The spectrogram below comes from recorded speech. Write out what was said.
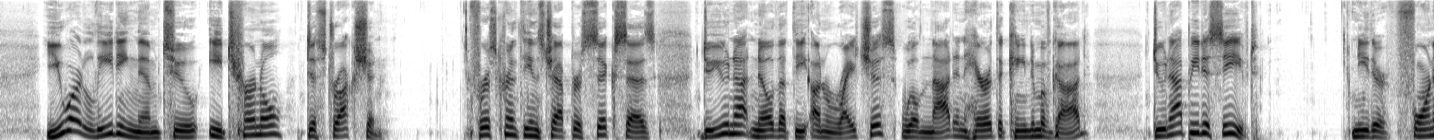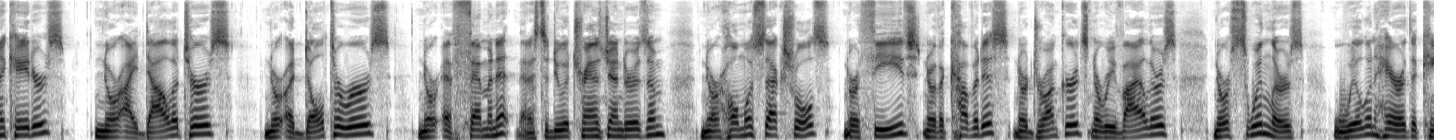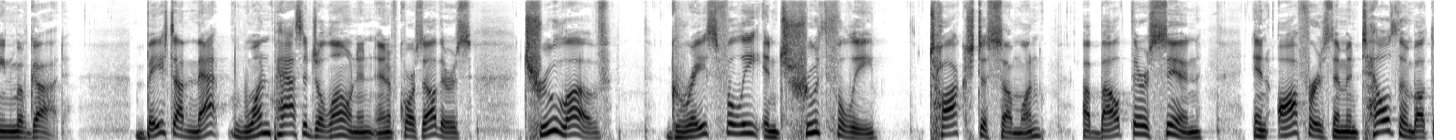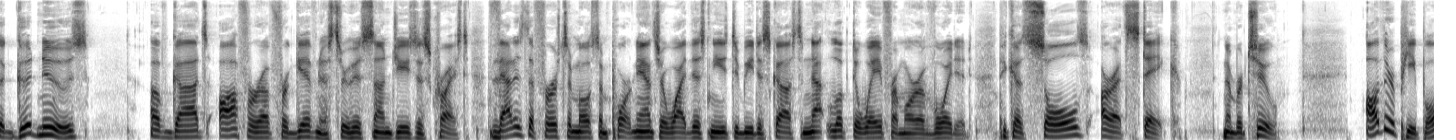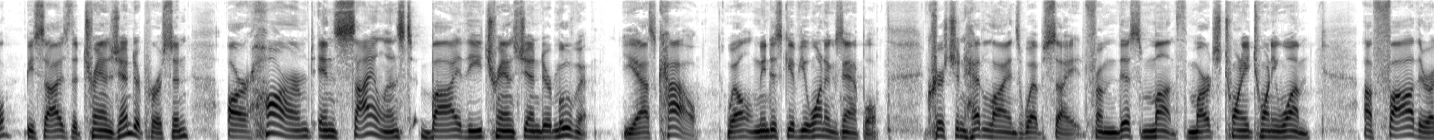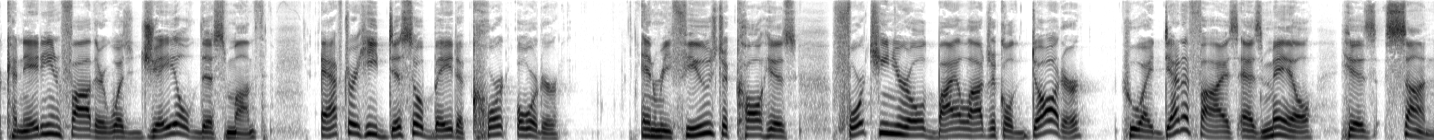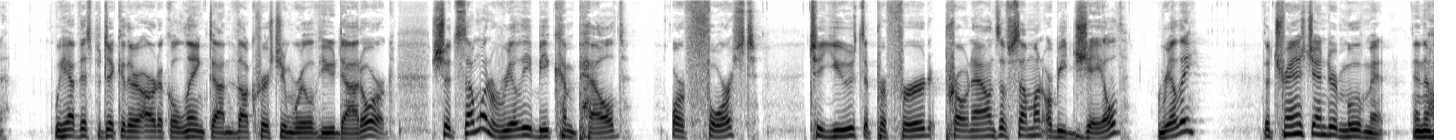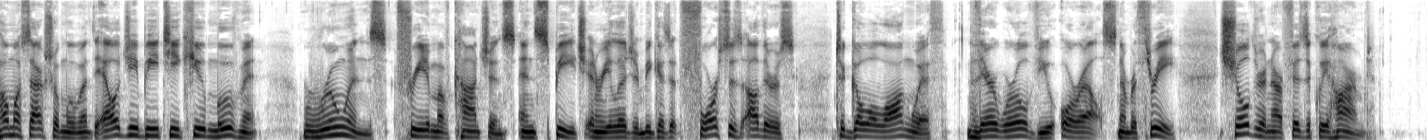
you are leading them to eternal destruction. 1 Corinthians chapter 6 says, Do you not know that the unrighteous will not inherit the kingdom of God? Do not be deceived. Neither fornicators, nor idolaters, nor adulterers, nor effeminate, that has to do with transgenderism, nor homosexuals, nor thieves, nor the covetous, nor drunkards, nor revilers, nor swindlers will inherit the kingdom of God. Based on that one passage alone, and, and of course others, True love gracefully and truthfully talks to someone about their sin and offers them and tells them about the good news of God's offer of forgiveness through his son Jesus Christ. That is the first and most important answer why this needs to be discussed and not looked away from or avoided because souls are at stake. Number 2, other people, besides the transgender person, are harmed and silenced by the transgender movement. You ask how? Well, let me just give you one example. Christian Headlines website from this month, March 2021. A father, a Canadian father, was jailed this month after he disobeyed a court order and refused to call his 14 year old biological daughter, who identifies as male, his son. We have this particular article linked on thechristianworldview.org. Should someone really be compelled or forced to use the preferred pronouns of someone or be jailed? Really? The transgender movement and the homosexual movement, the LGBTQ movement, ruins freedom of conscience and speech and religion because it forces others to go along with their worldview or else. Number three, children are physically harmed.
